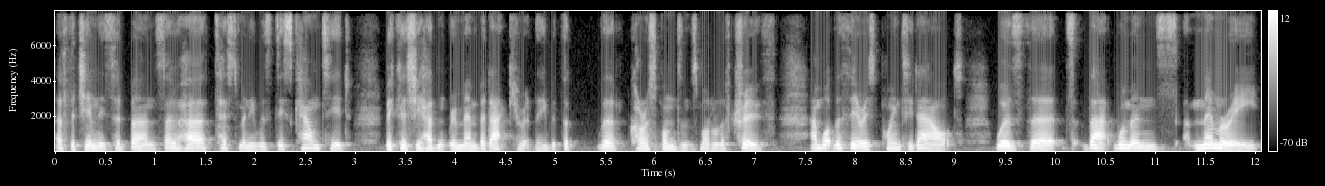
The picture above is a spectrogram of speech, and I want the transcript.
of the chimneys had burned. So her testimony was discounted because she hadn't remembered accurately with the, the correspondence model of truth. And what the theorist pointed out was that that woman's memory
